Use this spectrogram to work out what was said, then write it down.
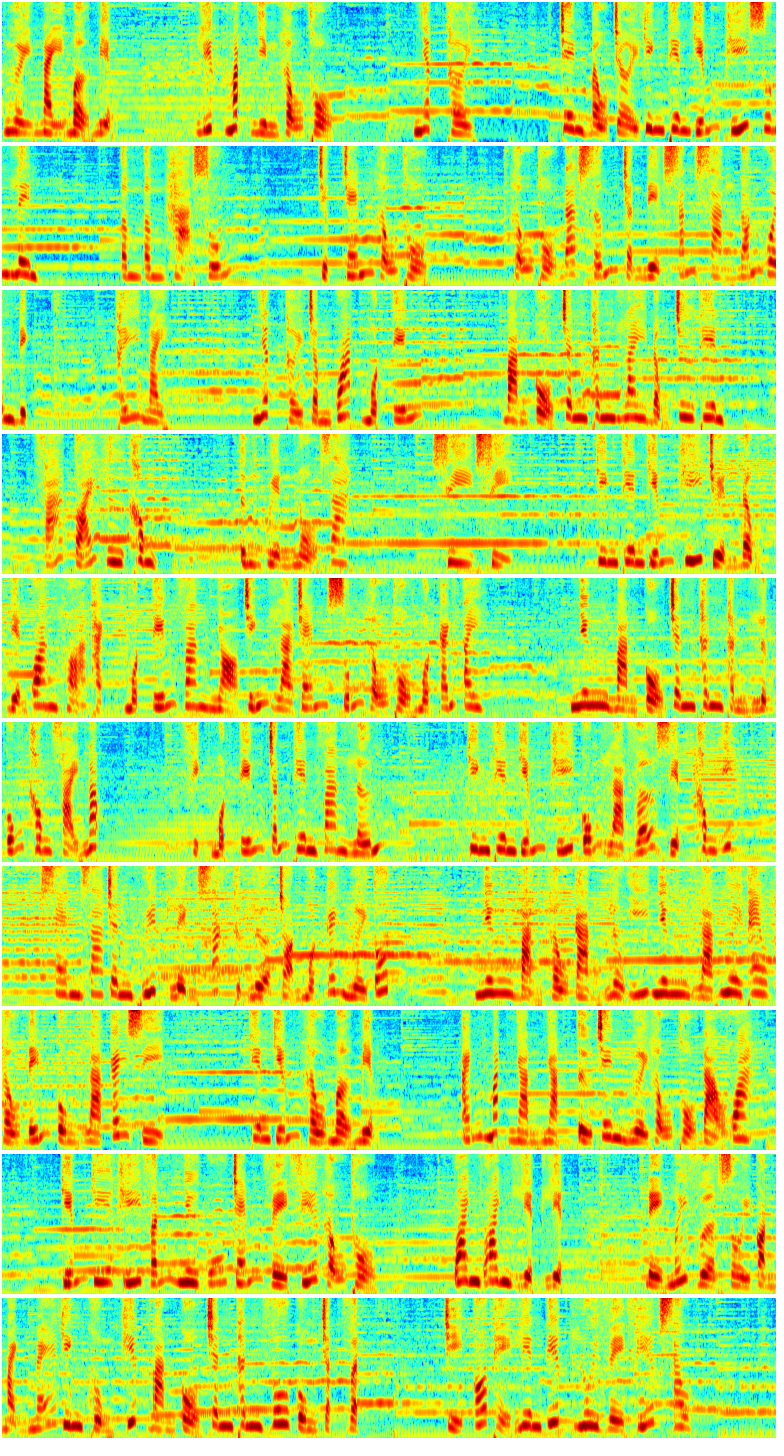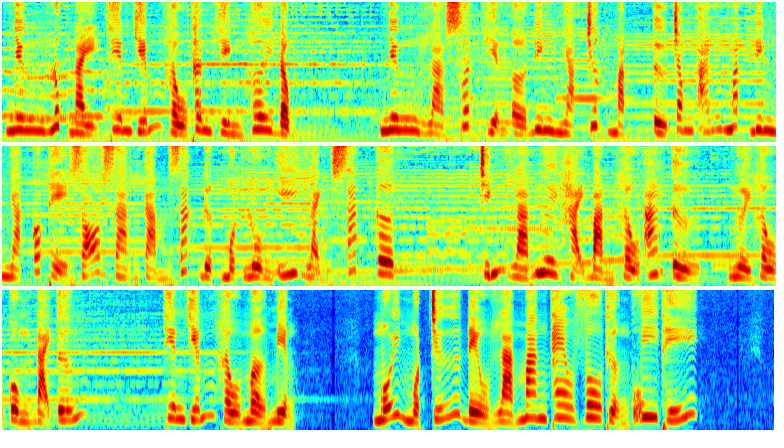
Người này mở miệng, Liếc mắt nhìn hậu thổ. Nhất thời, Trên bầu trời kinh thiên kiếm khí xuân lên. Âm âm hạ xuống, Trực chém hậu thổ. Hậu thổ đã sớm trận địa sẵn sàng đón quân địch. Thấy này Nhất thời trầm quát một tiếng. Bàn cổ chân thân lay động chư thiên. Phá toái hư không. Từng quyền nổ ra. Xì xì. Kinh thiên kiếm khí chuyển động, Điện quang hỏa thạch, Một tiếng vang nhỏ chính là chém xuống hậu thổ một cánh tay. Nhưng bàn cổ chân thân thần lực cũng không phải nắp. Phịch một tiếng chấn thiên vang lớn. Kinh thiên kiếm khí cũng là vỡ diệt không ít. Xem ra chân huyết lệnh xác thực lựa chọn một cách người tốt. Nhưng bản hầu càng lưu ý nhưng là ngươi theo hầu đến cùng là cái gì? Thiên kiếm hầu mở miệng. Ánh mắt nhàn nhạt từ trên người hậu thổ đảo qua. Kiếm kia khí vẫn như cũ chém về phía hậu thổ. Oanh oanh liệt liệt. Để mới vừa rồi còn mạnh mẽ kinh khủng khiếp bàn cổ chân thân vô cùng chật vật. Chỉ có thể liên tiếp lui về phía sau. Nhưng lúc này thiên kiếm hầu thân hình hơi động Nhưng là xuất hiện ở đinh nhạc trước mặt, Từ trong ánh mắt đinh nhạc có thể rõ ràng cảm giác được một luồng ý lạnh sát cơ Chính là ngươi hại bản hầu ái tử, Người hầu cùng đại tướng Thiên kiếm hầu mở miệng Mỗi một chữ đều là mang theo vô thượng uy thế.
